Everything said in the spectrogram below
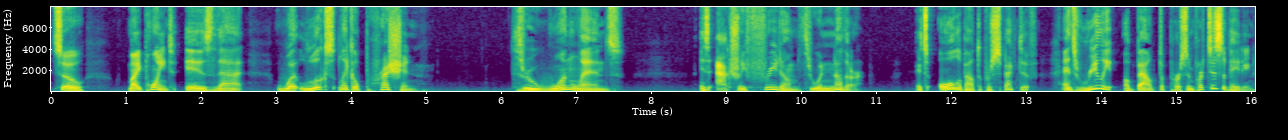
So, my point is that what looks like oppression through one lens is actually freedom through another. It's all about the perspective, and it's really about the person participating.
